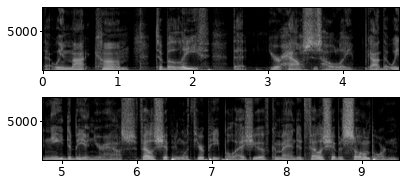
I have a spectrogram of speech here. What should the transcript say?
that we might come to belief that your house is holy. God, that we need to be in your house, fellowshipping with your people as you have commanded. Fellowship is so important.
